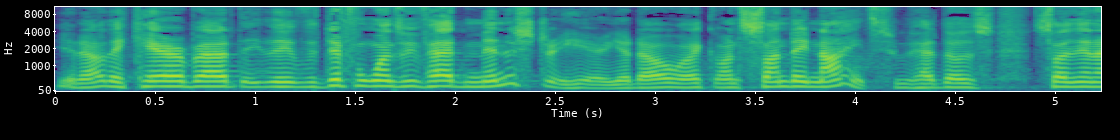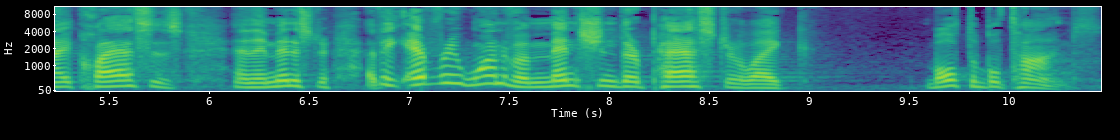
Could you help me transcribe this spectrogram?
You know, they care about the, the, different ones we've had ministry here, you know, like on Sunday nights. We've had those Sunday night classes and they minister. I think every one of them mentioned their pastor like multiple times.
